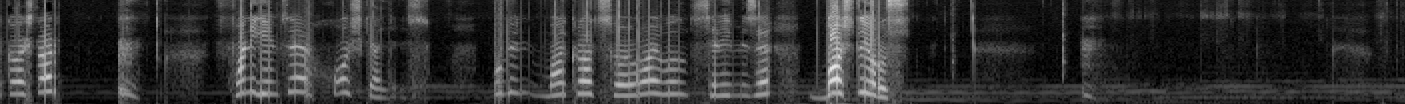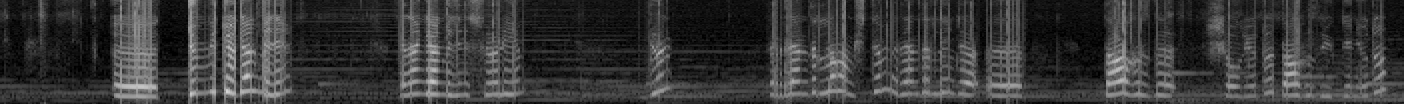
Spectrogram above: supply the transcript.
arkadaşlar. Funny Games'e hoş geldiniz. Bugün Minecraft Survival serimize başlıyoruz. Ee, dün video gelmedi. Neden gelmediğini söyleyeyim. Dün renderlamamıştım. Renderlayınca e, daha hızlı şey oluyordu. Daha hızlı yükleniyordu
